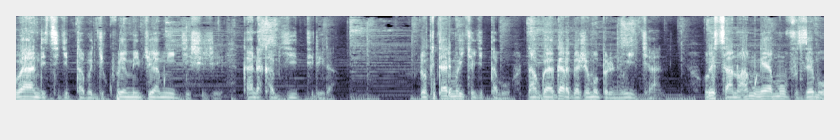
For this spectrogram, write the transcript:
Kuba yanditse igitabo gikubiyemo ibyo yamwigishije kandi akabyitirira. L'Hopital muri icyo gitabo ntabwo yagaragajemo Bernoulli cyane. Uretse ahantu hamwe yamuvuzemo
